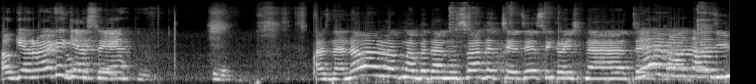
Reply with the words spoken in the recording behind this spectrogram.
અગિયાર વાગે ગયા છે. આજના નવા વ્લોગમાં બધાનું સ્વાગત છે. જય શ્રી કૃષ્ણ. જય માતાજી.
